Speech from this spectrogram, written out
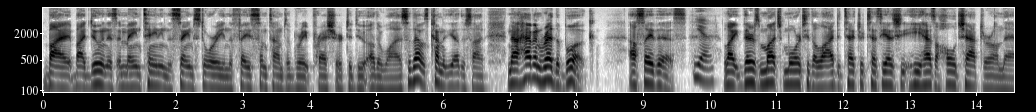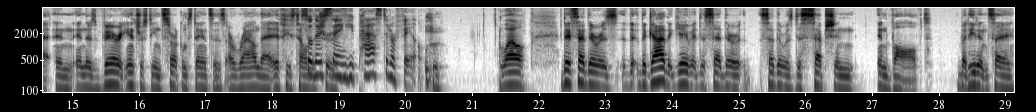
by by doing this and maintaining the same story in the face sometimes of great pressure to do otherwise. So that was kind of the other side. Now, having read the book, I'll say this. Yeah. Like there's much more to the lie detector test. He has he has a whole chapter on that and and there's very interesting circumstances around that if he's telling So the they're saying he passed it or failed. Well, they said there was the, the guy that gave it just said there said there was deception involved, but he didn't say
